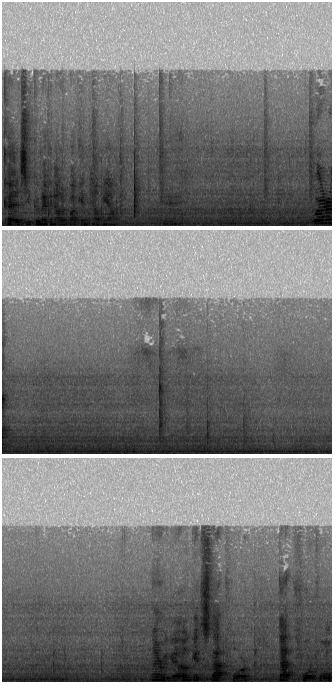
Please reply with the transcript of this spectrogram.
because you could make another bucket and help me out. Where? There we go. Gets that pour, that pour full.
